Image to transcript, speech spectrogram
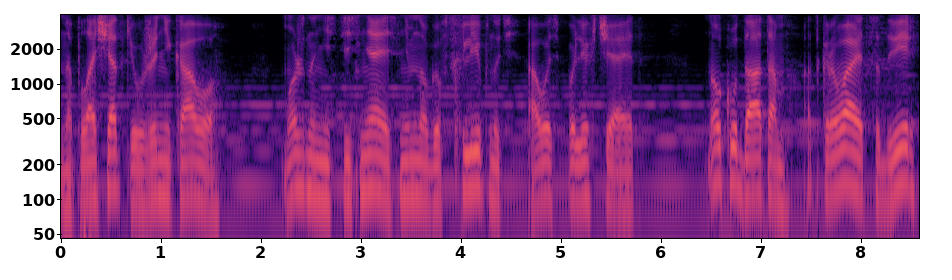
На площадке уже никого. Можно, не стесняясь, немного всхлипнуть, а авось полегчает. Но куда там? Открывается дверь,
